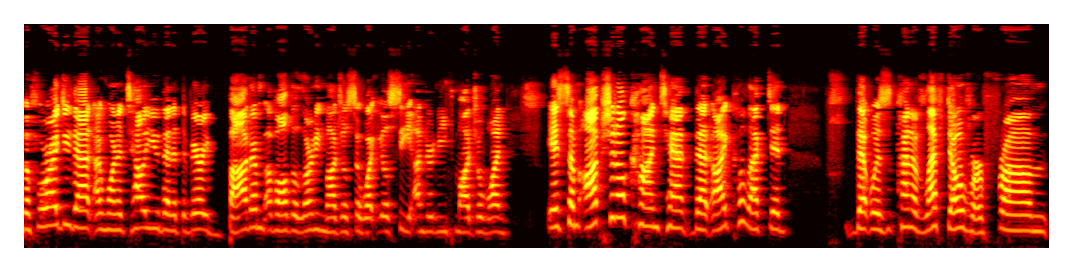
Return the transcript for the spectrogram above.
before I do that, I want to tell you that at the very bottom of all the learning modules, so what you'll see underneath module one, is some optional content that I collected that was kind of left over from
